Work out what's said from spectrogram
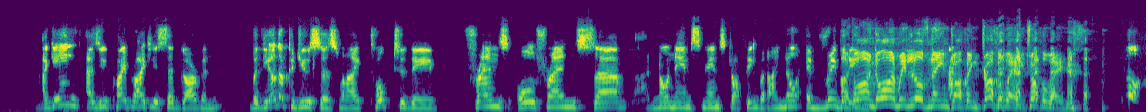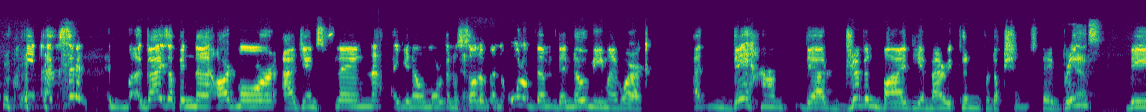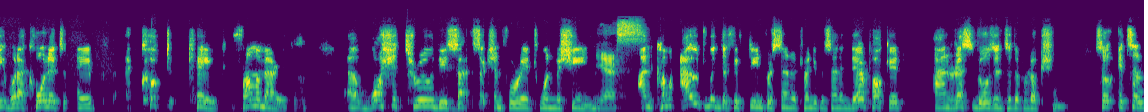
again, as you quite rightly said, Garvin, with the other producers, when I talk to the friends, old friends, uh, no names, names dropping, but I know everybody. Oh, go on, go on. We love name dropping. drop away, drop away. no, I mean, as I said, guys up in uh, Ardmore, uh, James Flynn, you know, Morgan O'Sullivan, yeah. all of them, they know me, my work. Uh, they have, they are driven by the American productions. They bring yes. the, what I call it, a a cooked cake from America, uh, wash it through the se- Section 481 machine, yes, and come out with the 15% or 20% in their pocket, and rest goes into the production. So it's a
